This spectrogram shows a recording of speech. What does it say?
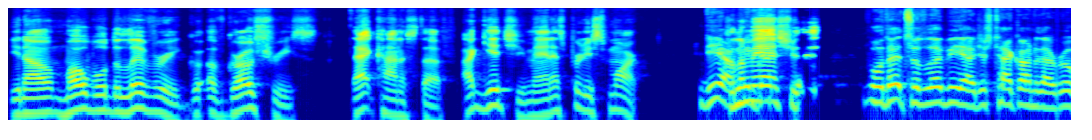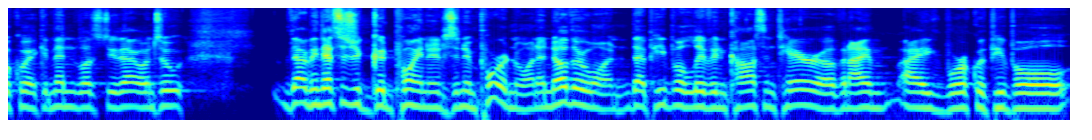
you know, mobile delivery of groceries, that kind of stuff. I get you, man. That's pretty smart. Yeah. So let me ask you this. Well, that's so let me uh, just tack onto that real quick, and then let's do that one. So, I mean, that's such a good point, and it's an important one. Another one that people live in constant terror of, and I I work with people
